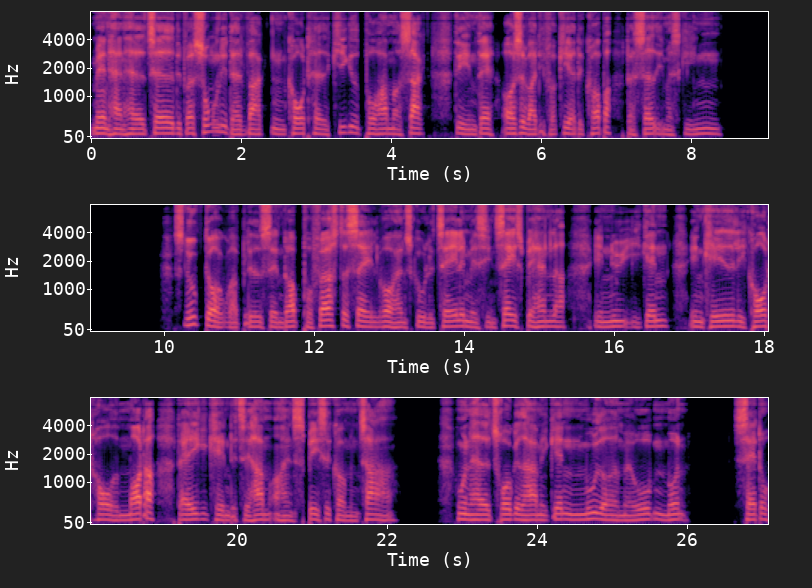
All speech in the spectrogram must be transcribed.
Men han havde taget det personligt, at vagten kort havde kigget på ham og sagt, det endda også var de forkerte kopper, der sad i maskinen. Snoop Dogg var blevet sendt op på første sal, hvor han skulle tale med sin sagsbehandler, en ny igen, en kedelig korthåret modder, der ikke kendte til ham og hans spidse kommentarer. Hun havde trukket ham igennem mudderet med åben mund. Sado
